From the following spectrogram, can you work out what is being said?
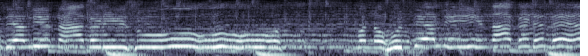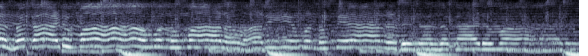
હુતેલી નાગડી છું. મન હુતેલી નાગડ ને સગાડમાં મન માળવાળી મન મેલડી ને સગાડમાં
